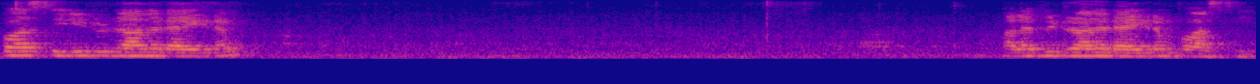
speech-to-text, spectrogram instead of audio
First, you need to draw the diagram. All of you draw the diagram fastly.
